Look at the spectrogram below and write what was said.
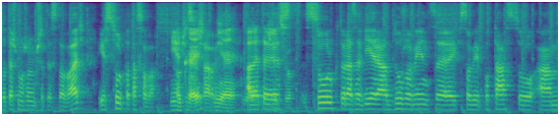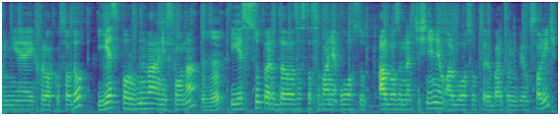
to też możemy przetestować, jest sól potasowa. Nie wiem, czy Okej, słyszałeś. nie, nie, Ale w to jest sól, która zawiera dużo więcej w sobie potasu, a mniej chlorku sodu. Jest porównywalnie słona Mhm. i jest super do zastosowania u osób albo z nadciśnieniem, albo osób, które bardzo lubią solić.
